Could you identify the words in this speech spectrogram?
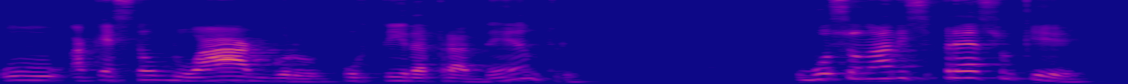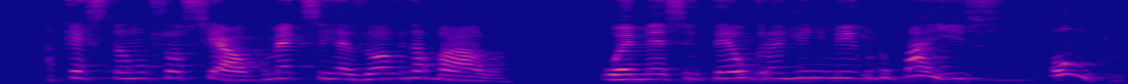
o, a questão do agro porteira para dentro, o Bolsonaro expressa o quê? A questão social. Como é que se resolve na bala? O MST é o grande inimigo do país. Ponto.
